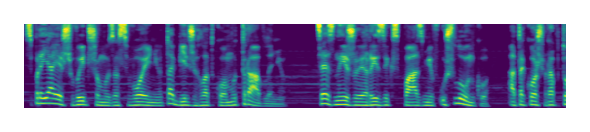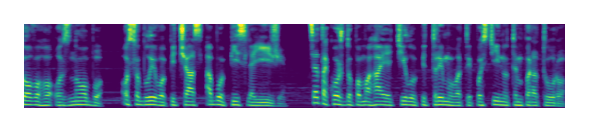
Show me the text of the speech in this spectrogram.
сприяє швидшому засвоєнню та більш гладкому травленню. Це знижує ризик спазмів у шлунку, а також раптового ознобу, особливо під час або після їжі. Це також допомагає тілу підтримувати постійну температуру,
